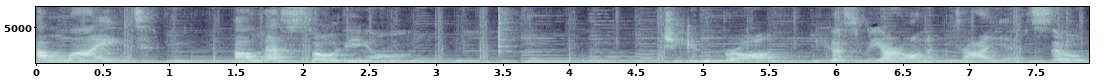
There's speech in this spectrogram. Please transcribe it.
a light, a less sodium chicken broth because we are on a diet. So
